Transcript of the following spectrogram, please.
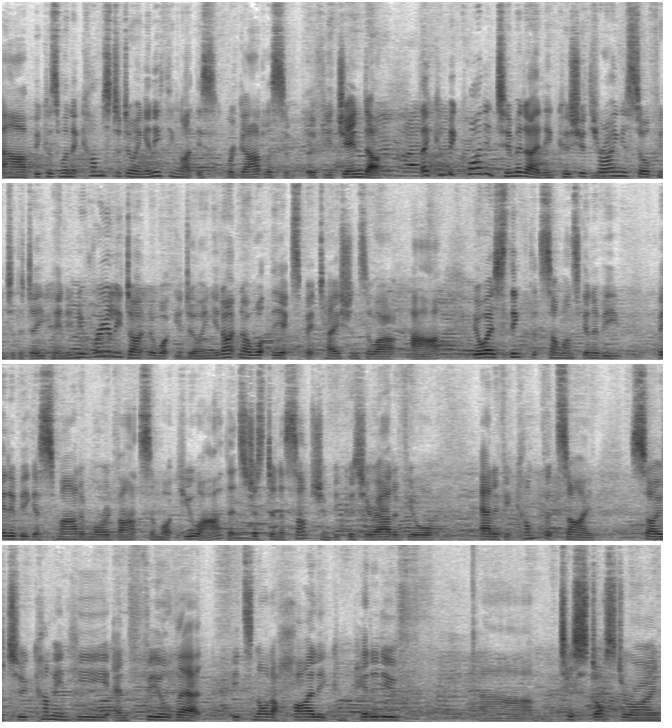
Uh, because when it comes to doing anything like this, regardless of, of your gender, they can be quite intimidating because you're throwing yourself into the deep end and you really don't know what you're doing. You don't know what the expectations are. are. You always think that someone's going to be better, bigger, smarter, more advanced than what you are. That's just an assumption because you're out of your out of your comfort zone. So to come in here and feel that it's not a highly competitive testosterone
